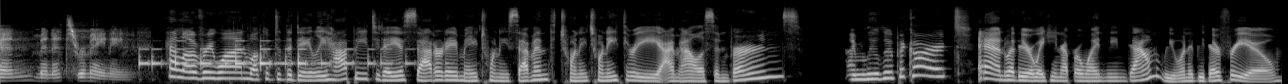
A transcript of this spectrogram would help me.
10 minutes remaining. Hello, everyone. Welcome to the Daily Happy. Today is Saturday, May 27th, 2023. I'm Allison Burns. I'm Lulu Picard. And whether you're waking up or winding down, we want to be there for you.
